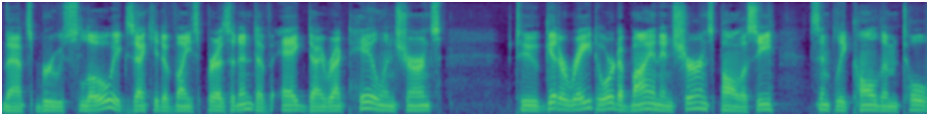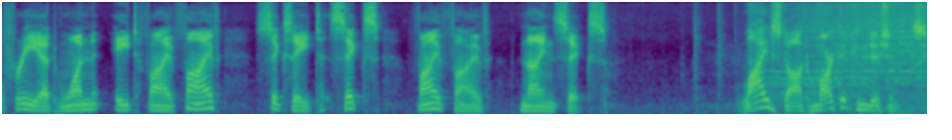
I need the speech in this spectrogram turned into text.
That's Bruce Lowe, Executive Vice President of Ag Direct Hail Insurance. To get a rate or to buy an insurance policy, simply call them toll free at 1 855 686 5596. Livestock market conditions.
